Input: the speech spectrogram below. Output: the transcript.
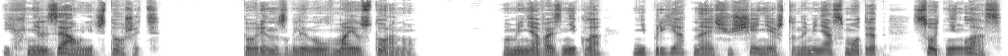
Их нельзя уничтожить». Торин взглянул в мою сторону. У меня возникло неприятное ощущение, что на меня смотрят сотни глаз,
